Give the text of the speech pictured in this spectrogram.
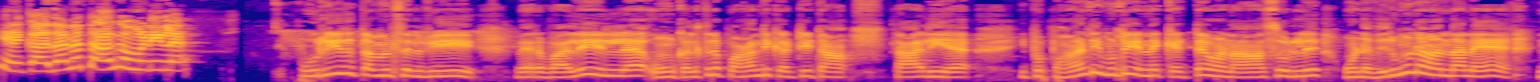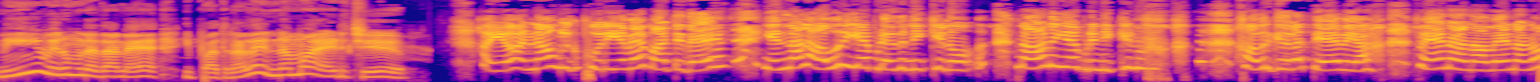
எனக்கு அதான தாங்க முடியல. புரியுது தமிழ் செல்வி. வேற வழி இல்லை. உன் கழுத்துல பாண்டி கட்டிட்டான் தாலிய. இப்ப பாண்டி மட்டும் என்ன கெட்டவனா? சொல்லு. உன்னை விரும்பினவன் தானே. நீயும் விரும்பின தானே. இப்ப அதனால என்னம்மா ஆயிடுச்சு? ஐயோ அண்ணா உங்களுக்கு புரியவே மாட்டுதே. என்னால அவரு ஏன் எப்படியாவது நிக்கணும்? நானும் ஏன் நிக்கணும்? அவருக்கு இதெல்லாம் தேவையா? வேணானா வேணானா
